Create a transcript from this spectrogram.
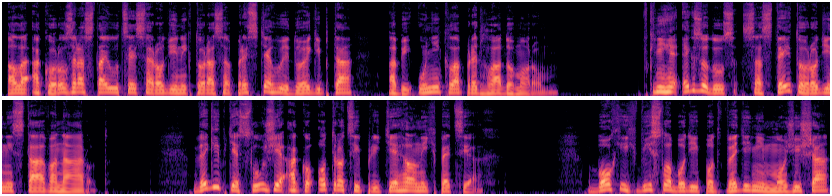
ale ako rozrastajúcej sa rodiny, ktorá sa presťahuje do Egypta, aby unikla pred hladomorom. V knihe Exodus sa z tejto rodiny stáva národ. V Egypte slúžia ako otroci pri tehelných peciach. Boh ich vyslobodí pod vedením Možiša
